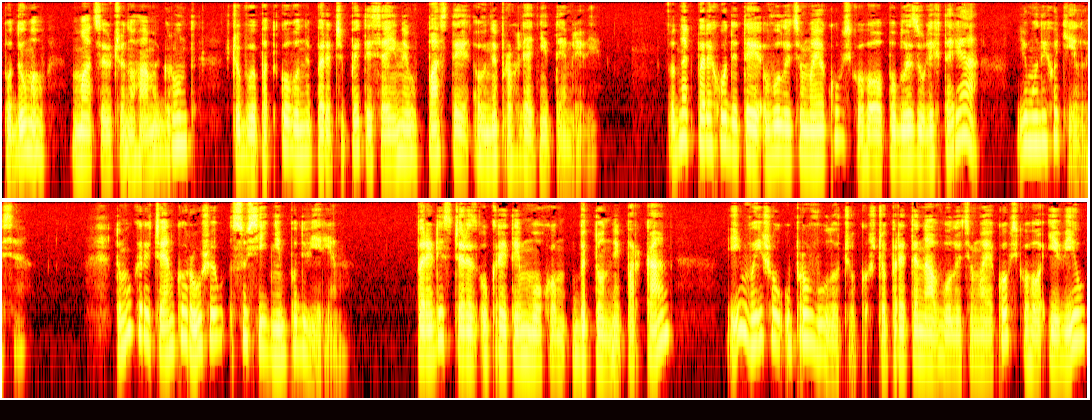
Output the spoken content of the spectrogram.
Подумав, мацаючи ногами ґрунт, щоб випадково не перечепитися і не впасти в непроглядній темряві. Однак переходити вулицю Маяковського поблизу ліхтаря йому не хотілося. Тому Кириченко рушив сусіднім подвір'ям, переліз через укритий мохом бетонний паркан і вийшов у провулочок, що перетинав вулицю Маяковського і вів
